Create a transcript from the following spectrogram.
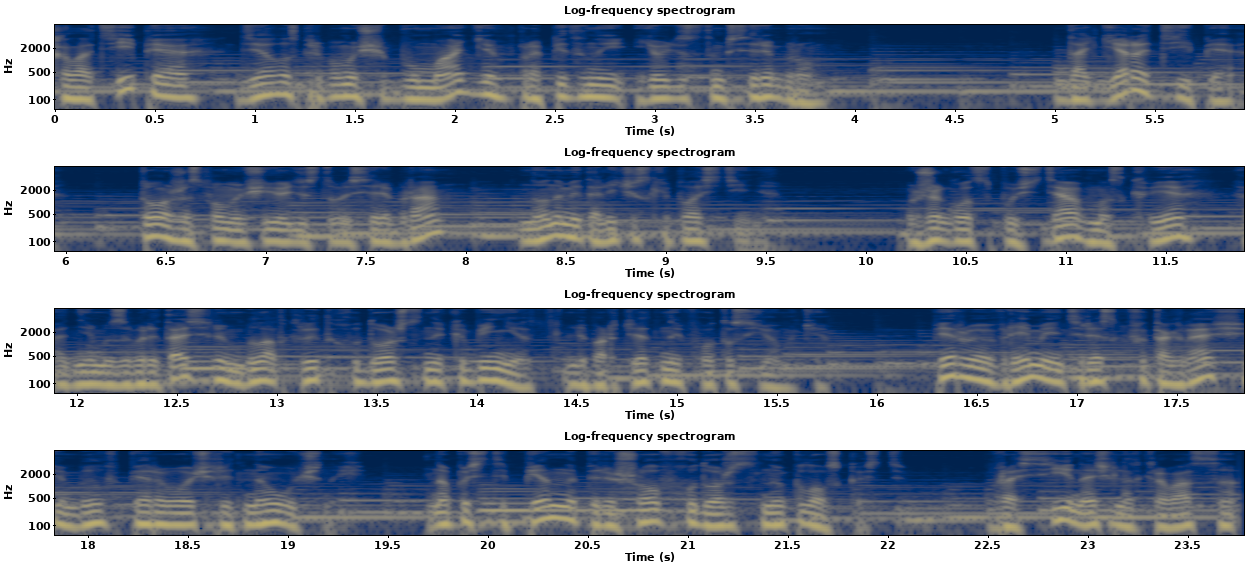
Колотипия делалась при помощи бумаги, пропитанной йодистым серебром. Дагеротипия тоже с помощью йодистого серебра, но на металлической пластине – уже год спустя в Москве одним изобретателем был открыт художественный кабинет для портретной фотосъемки. Первое время интерес к фотографии был в первую очередь научный, но постепенно перешел в художественную плоскость. В России начали открываться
